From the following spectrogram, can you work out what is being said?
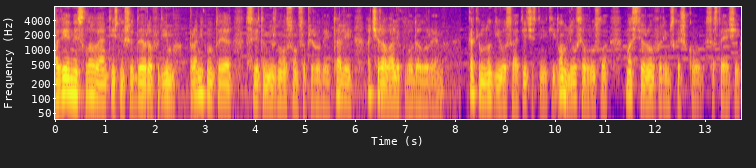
Овеянный славой античных шедевров Рим, проникнутая светом южного солнца природы Италии, очаровали Клода Лорена. Как и многие его соотечественники, он влился в русло мастеров римской школы, состоящей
